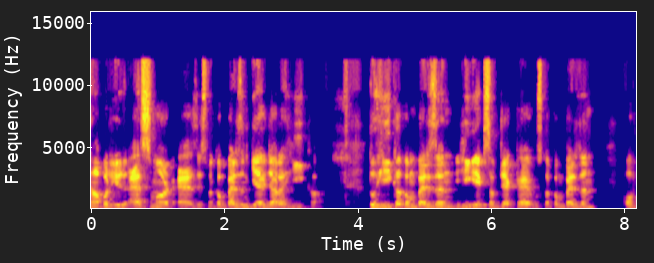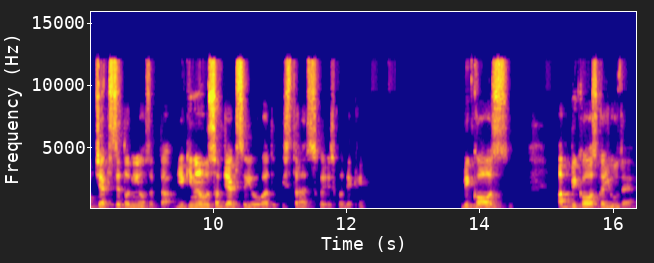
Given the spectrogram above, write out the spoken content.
यहाँ पर ये एज स्मार्ट एज इसमें कंपैरिजन किया जा रहा है का। तो ही का कंपैरिजन ही एक सब्जेक्ट है, उसका कंपैरिजन ऑब्जेक्ट से तो नहीं हो सकता। यकीन वो सब्जेक्ट से ही होगा तो इस तरह इसको इसको देखें। बिकॉज़, अब बिकॉज़ का यूज़ है।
